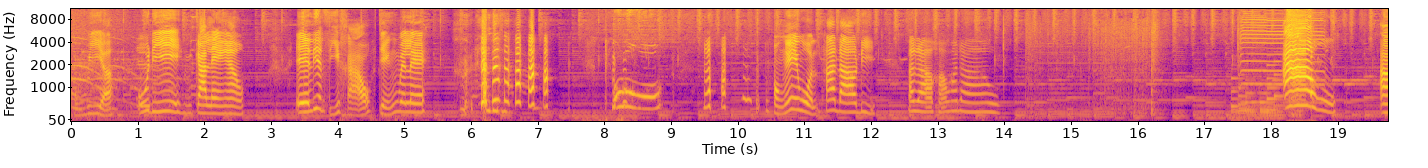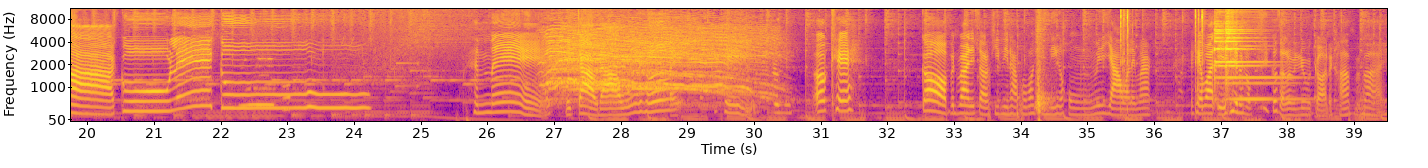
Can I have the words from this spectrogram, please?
ของวีเหรอโอ้ดี มีการแรงเอา เอเลี่ยนสีขาว เจ๋งไปเลย โอ้โหของเอโหวตห้าดาวดิห้าดาวครับห้าดาว อ้าว อ่ากูเลกูฮันแน่ได้เก้าดาวเว้ยเฮ้ยโอเคโอเค ก็เป็นวันนี้สำหรับคลิปนี้นะครับ เพราะว่าคลิปนี้ก็คงไม่ได้ยาวอะไรมากแค่วาดเอเชียนะครับ ก็สำหรับวันนี้ไปก่อนนะครับ บ๊ายบาย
